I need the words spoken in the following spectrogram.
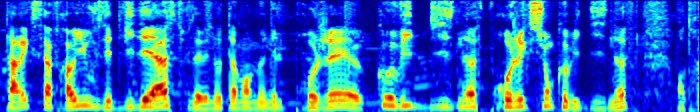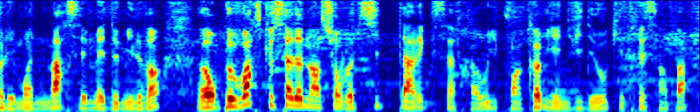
Tariq Safraoui, vous êtes vidéaste, vous avez notamment mené le projet euh, Covid-19, projection Covid-19 entre les mois de mars et mai 2020. Euh, on peut voir ce que ça donne hein, sur votre site tariqsafraoui.com, il y a une vidéo qui est très sympa.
